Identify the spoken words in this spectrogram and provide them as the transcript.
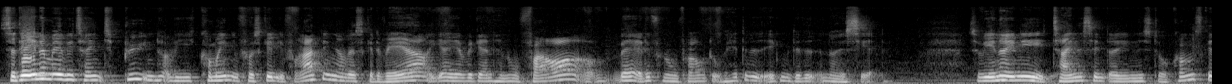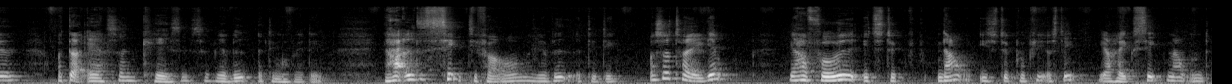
Så det ender med, at vi tager ind til byen, og vi kommer ind i forskellige forretninger. Hvad skal det være? Og ja, jeg vil gerne have nogle farver. Og hvad er det for nogle farver, du vil have? Det ved jeg ikke, men det ved jeg, når jeg ser det. Så vi ender ind i tegnecenteret inde i Store Kongensgade, og der er så en kasse, som jeg ved, at det må være den. Jeg har aldrig set de farver, men jeg ved, at det er det. Og så tager jeg hjem. Jeg har fået et stykke navn i et stykke papir og sten. Jeg har ikke set navnet.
